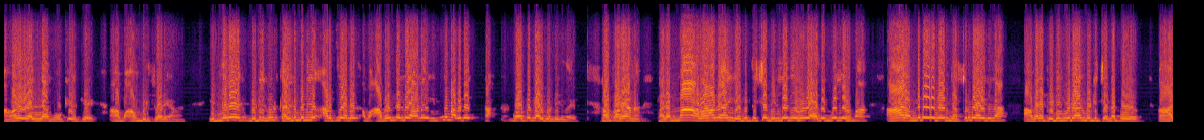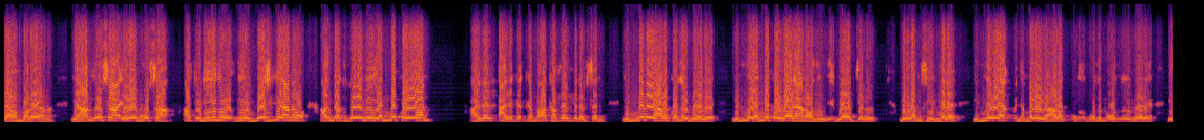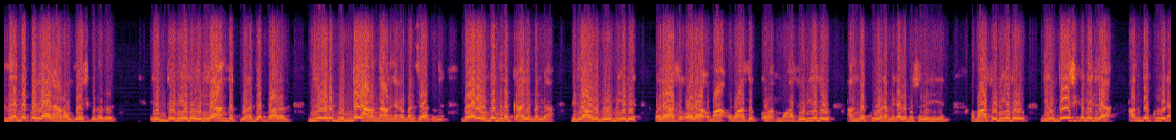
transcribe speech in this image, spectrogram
ആളുകളെല്ലാം നോക്കി നിൽക്കെ. അവൻ വിളിച്ചു പറയാണ്. ഇന്നലെ പിടി കല്ലുപിടി നടത്തിയ അവൻ അവൻ തന്നെയാണ് ഇന്നും അവിടെ കുഴപ്പമുണ്ടായിക്കൊണ്ടിരിക്കുന്നത്. അവൻ പറയാണ് ഫലമ്മ അറാദ എമിത്തിച്ച ബില്ലദിഹു ബില്ലഹുമാ ആ രണ്ടുപേരുടെയും ശത്രുവായിരുന്ന അവനെ പിടികൂടാൻ വേണ്ടി ചെന്നപ്പോൾ കാലം അവൻ പറയാണ്. യാ മൂസ ഇറേ മൂസ ആ തുരീതു നീ ഉദ്ദേശിക്കുകയാണോ? അത് തക്കുതുര നീ എന്നെ കൊല്ലാൻ? അല്ല കമാ കത്തലത്തെ നഫ്സൻ ഇന്നലെ ആളെ കൊന്നതുപോലെ ഇന്ന് എന്നെ കൊല്ലാനാണോ നീ വിചാരിച്ചത്? ബില്ലംസി ഇന്നലെ ഇന്നലെ നമ്മൾ ഒരാളെ കൊന്നു പോകുന്നത് പോലെ ഇന്ന് എന്നെ കൊല്ലാനാണോ ഉദ്ദേശിക്കുന്നത്? എന്തുരീത് ഇല്ലാന്തക്കുവ ജബ്ബാറൻ. നീ ഒരു ഗുണ്ടയാണെന്നാണ് ഞങ്ങൾ മനസ്സിലാക്കുന്നത്. വേറെ ഒന്നും നിനക്ക് കാര്യമല്ല. ഇല്ലാഹു ഒരു ഭൂമിയിൽ ഒലാത്ത് ഒല ഒമാ ഒമാത്ത് ഒമാ തുരീതു അന്തക്കൂന മിനൽ മുസ്ലിഹീൻ. ഒമാ തുരീതു നീ ഉദ്ദേശിക്കുന്നില്ല. അന്തക്കൂന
